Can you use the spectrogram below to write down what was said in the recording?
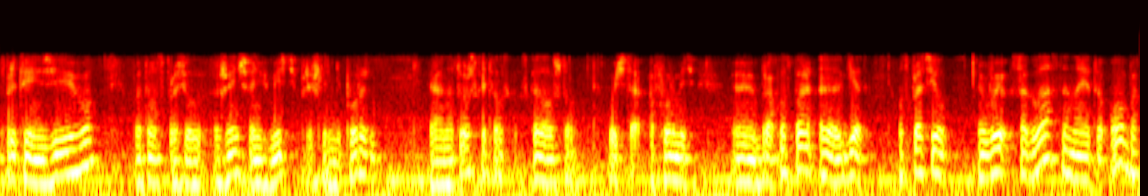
претензии его, Потом спросил женщину, они вместе пришли, не порознь. И она тоже хотела, сказала, что хочет оформить э, брак. Он спор, э, гет. Он спросил, вы согласны на это оба?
